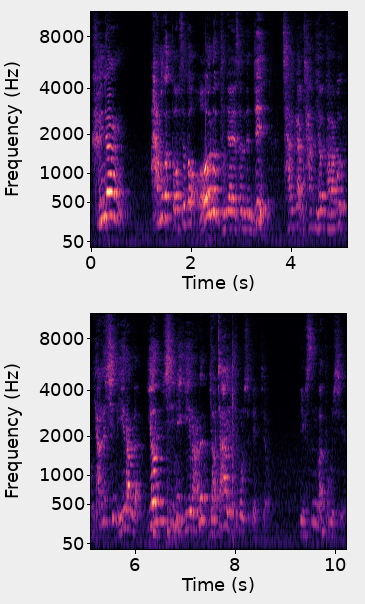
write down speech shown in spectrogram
그냥 아무것도 없어도 어느 분야에서든지 자기가 자기 역할하고 열심히 일한다. 열심히 일하는 여자 이렇게 볼 수 있겠죠. 입승과 동시에.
